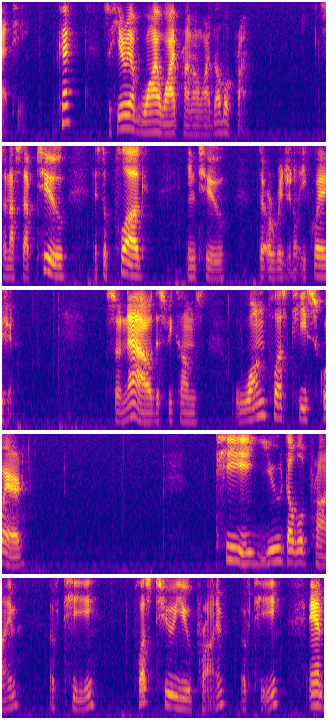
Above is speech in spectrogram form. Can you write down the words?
at t. Okay? So here we have y, y prime, and y double prime. So now step two is to plug into the original equation. So now this becomes 1 plus t squared t u double prime of t plus 2u prime of t. And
